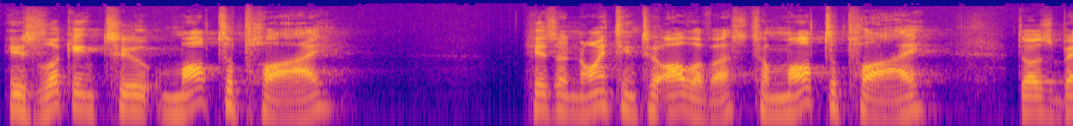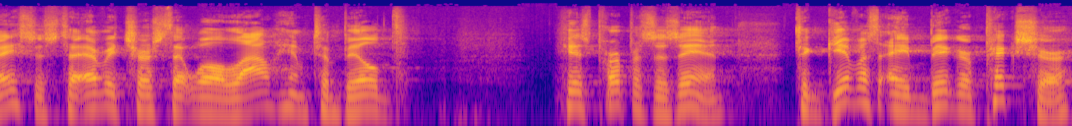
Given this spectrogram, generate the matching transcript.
He's looking to multiply his anointing to all of us, to multiply those bases to every church that will allow him to build his purposes in, to give us a bigger picture,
